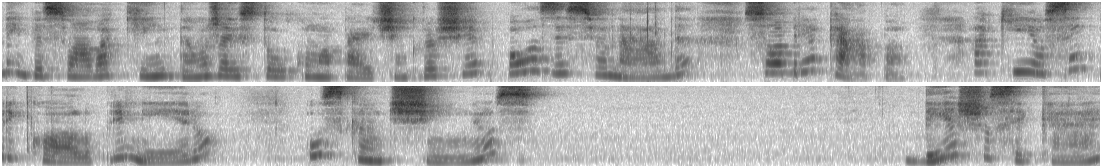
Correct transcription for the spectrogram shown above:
Bem, pessoal, aqui então já estou com a parte em crochê posicionada sobre a capa. Aqui eu sempre colo primeiro os cantinhos, deixo secar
